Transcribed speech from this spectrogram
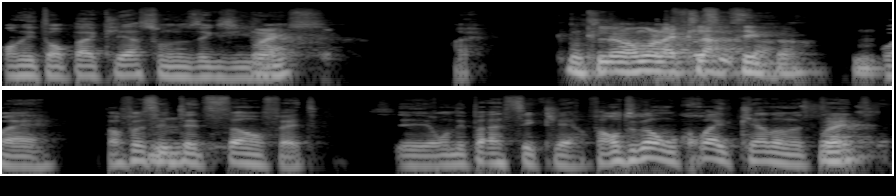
en n'étant pas clairs sur nos exigences. Donc là, vraiment la clarté, quoi. Mhm. Ouais, parfois c'est Mm. peut-être ça en fait. On n'est pas assez clair. Enfin, en tout cas, on croit être clair dans notre Ouais. tête,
